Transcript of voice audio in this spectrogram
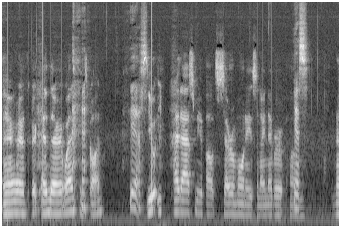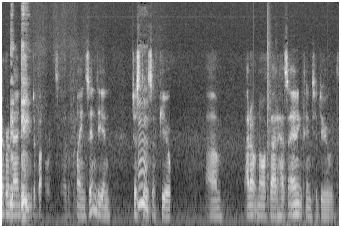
there, there- and there it went. It's gone. Yes. You, you had asked me about ceremonies, and I never, um, yes. never mentioned about uh, the Plains Indian, just Mm. as a few. Um, I don't know if that has anything to do with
